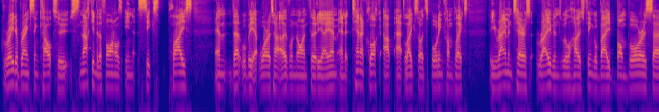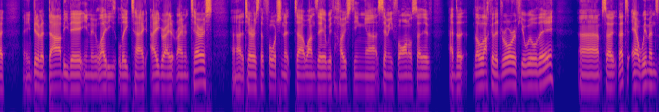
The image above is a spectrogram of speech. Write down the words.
Greta Branxton Colts, who snuck into the finals in sixth place. And that will be at Waratah Oval, 9.30am. And at 10 o'clock up at Lakeside Sporting Complex, the Raymond Terrace Ravens will host Fingal Bay Bomboras. So a bit of a derby there in the Ladies League Tag A grade at Raymond Terrace. Uh, the Terrace, the fortunate uh, ones there with hosting uh, semi-finals, so they've had the, the luck of the draw, if you will, there. Um, so that's our women's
